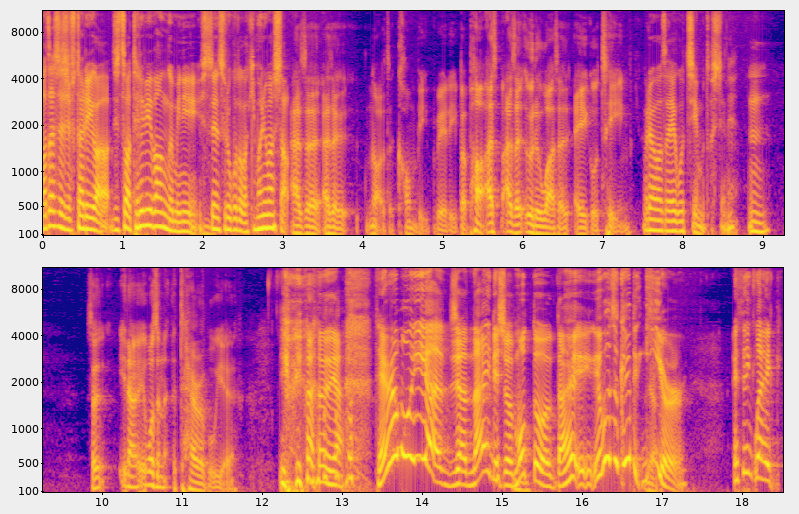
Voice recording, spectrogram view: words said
私たち二人が実はテレビ番組に出演することが決まりました。 as a as a not as a combi really, but part as as a Urawaza Eagle team. 裏技英語チームとしてね。うん。 So you know, it wasn't a terrible year. いやいやいや、terrible year じゃないでしょ。もっと大、it was a good year. I think like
